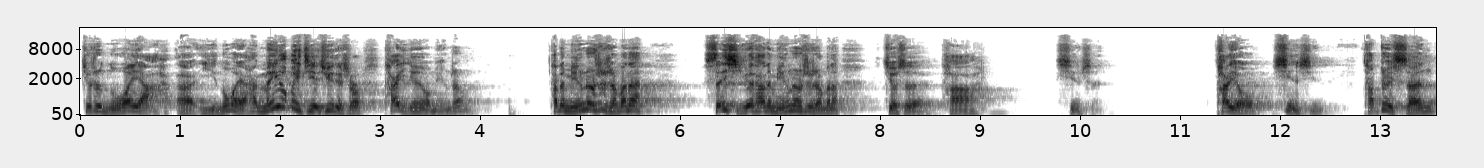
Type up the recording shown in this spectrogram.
就是挪亚呃以诺呀还没有被接去的时候，他已经有名证了。他的名证是什么呢？神喜悦他的名证是什么呢？就是他信神，他有信心，他对神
